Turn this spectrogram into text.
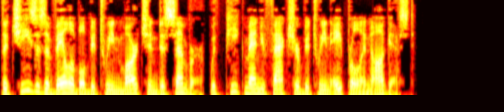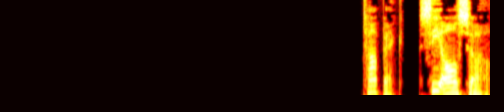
The cheese is available between March and December, with peak manufacture between April and August. See also.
